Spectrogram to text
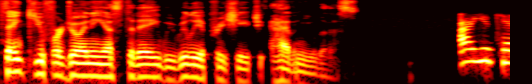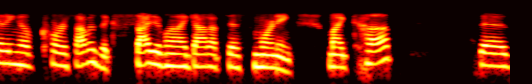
thank you for joining us today. We really appreciate you having you with us. Are you kidding? Of course. I was excited when I got up this morning. My cup says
